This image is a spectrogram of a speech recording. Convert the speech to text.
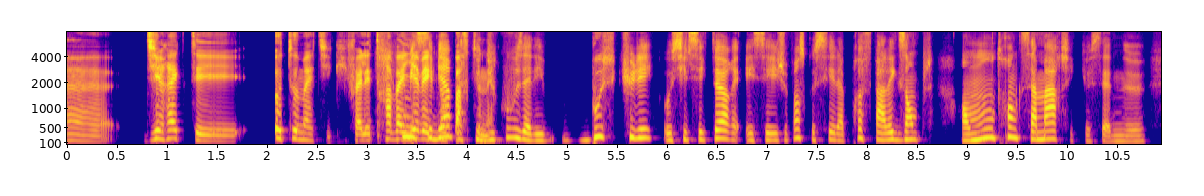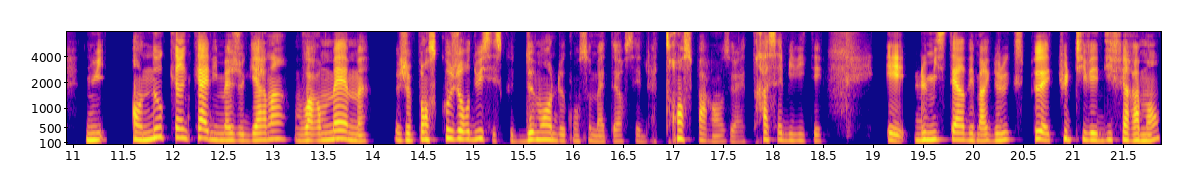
euh, direct et automatique. Il fallait travailler avec bien parce que du coup, vous allez bousculer aussi le secteur et c'est, je pense que c'est la preuve par l'exemple en montrant que ça marche et que ça ne nuit en aucun cas à l'image de Guerlain, voire même, je pense qu'aujourd'hui, c'est ce que demande le consommateur, c'est de la transparence, de la traçabilité. Et le mystère des marques de luxe peut être cultivé différemment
